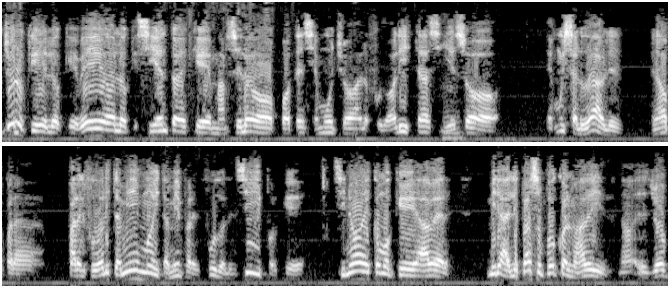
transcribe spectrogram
yo lo que lo que veo, lo que siento es que Marcelo potencia mucho a los futbolistas y eso es muy saludable, ¿no? Para para el futbolista mismo y también para el fútbol en sí, porque si no es como que, a ver, mira, le pasa un poco al Madrid, ¿no? Eh, yo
